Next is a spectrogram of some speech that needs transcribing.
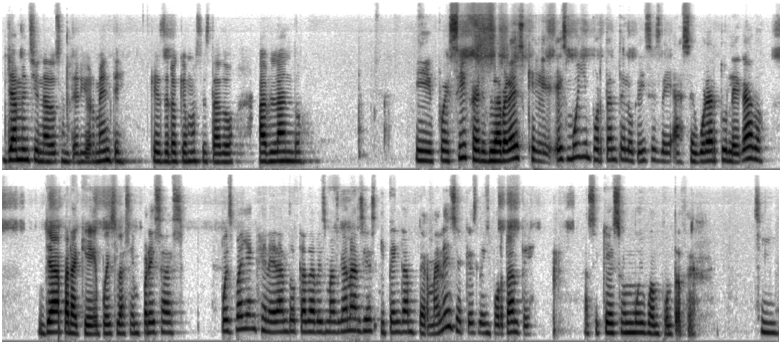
ya mencionados anteriormente, que es de lo que hemos estado hablando. Y pues sí, Fer, la verdad es que es muy importante lo que dices de asegurar tu legado, ya para que pues las empresas pues vayan generando cada vez más ganancias y tengan permanencia, que es lo importante. Así que es un muy buen punto, Fer. Sí.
